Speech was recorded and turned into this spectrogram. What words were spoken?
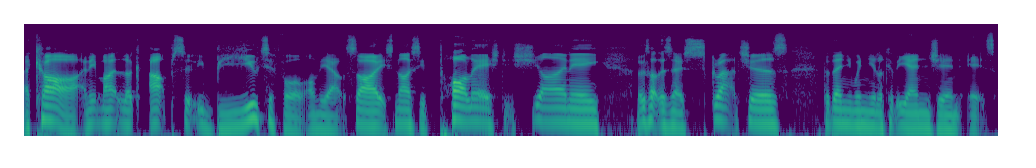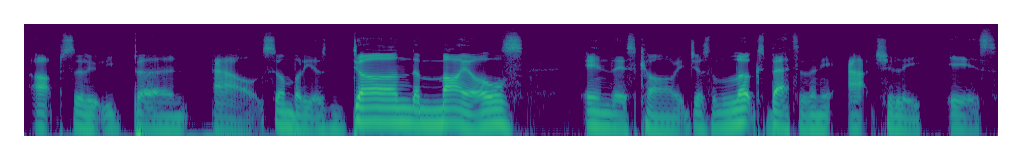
a car and it might look absolutely beautiful on the outside. It's nicely polished, it's shiny, looks like there's no scratches. But then when you look at the engine, it's absolutely burnt out. Somebody has done the miles in this car. It just looks better than it actually is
